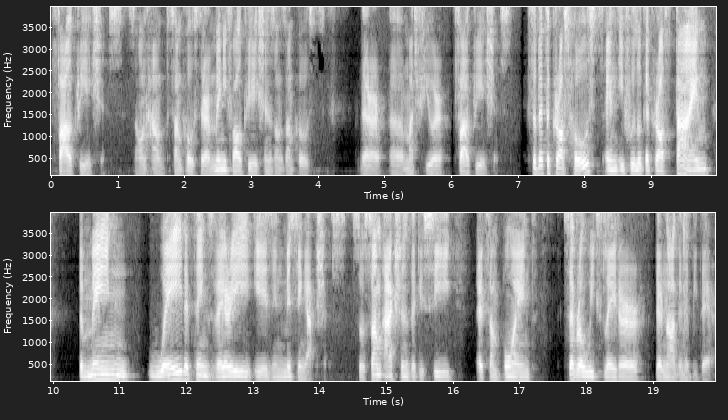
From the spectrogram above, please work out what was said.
file creations. So, on how, some hosts, there are many file creations. On some hosts, there are uh, much fewer file creations. So, that's across hosts. And if we look across time, the main way that things vary is in missing actions. So, some actions that you see at some point, several weeks later, they're not going to be there.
